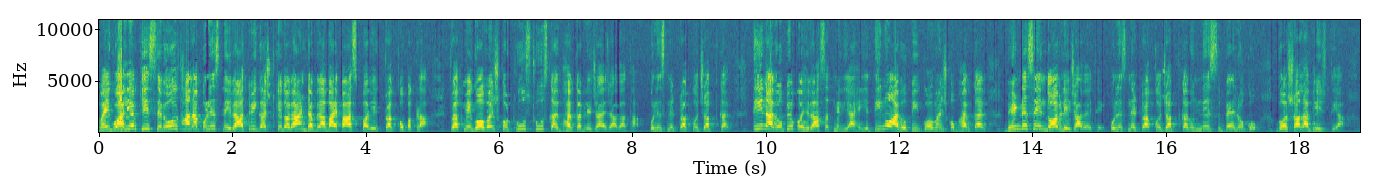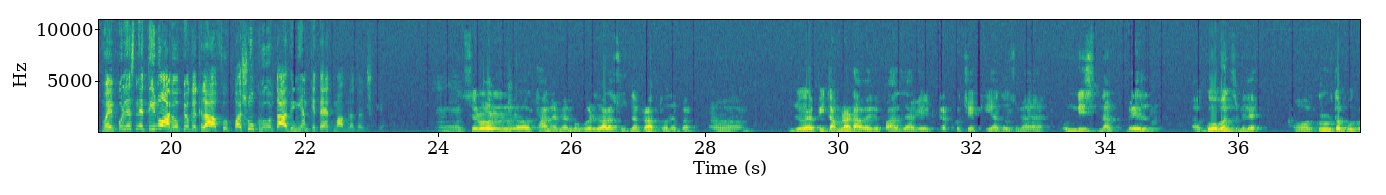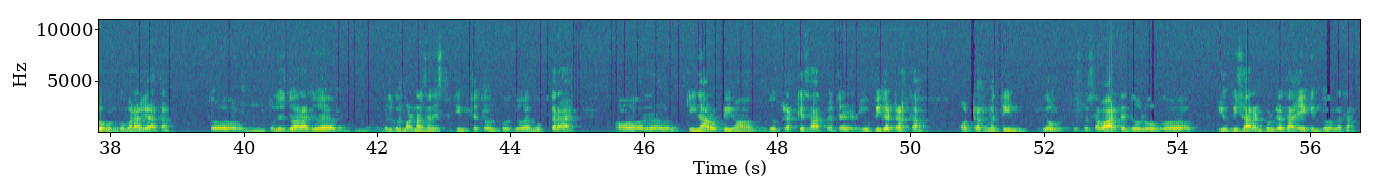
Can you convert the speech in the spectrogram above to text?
वहीं ग्वालियर की सिरोल थाना पुलिस ने रात्रि गश्त के दौरान डबरा बाईपास पर एक ट्रक को पकड़ा। ट्रक में गौवंश को ठूस ठूस कर भर कर ले जाया जा रहा था। पुलिस ने ट्रक को जब्त कर तीन आरोपियों को हिरासत में लिया है। ये तीनों आरोपी गौवंश को भर कर भिंड से इंदौर ले जा रहे थे। पुलिस ने ट्रक को जब्त कर 19 बैलों को गौशाला भेज दिया। वहीं पुलिस ने तीनों आरोपियों के खिलाफ पशु क्रूरता अधिनियम के तहत मामला दर्ज किया। सिरोल थाने में मुखबिर द्वारा सूचना प्राप्त होने पर जो है पीताम्बरा ढाबे के पास जाके एक ट्रक को चेक किया तो उसमें 19 नग बेल गोवंश मिले और क्रूरतापूर्वक उनको भरा गया था। तो पुलिस द्वारा जो है, बिल्कुल मरणासन स्थिति में थे तो उनको जो है मुक्त कराया और तीन आरोपी वहाँ जो ट्रक के साथ में थे, यूपी का ट्रक था और ट्रक में तीन लोग उसमें सवार थे। दो लोग यूपी सहारनपुर का था, एक इंदौर का था।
